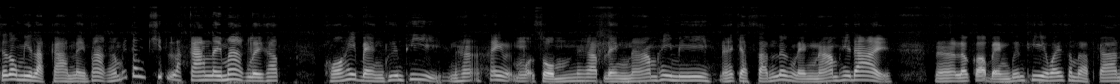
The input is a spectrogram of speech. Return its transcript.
จะต้องมีหลักการอะไรมากนะไม่ต้องคิดหลักการอะไรมากเลยครับ ขอให้แบ่งพื้นที่นะฮะให้เหมาะสมนะครับ แหล่งน้ำให้มีนะจัดสรรเรื่องแหล่งน้ำให้ได้นะแล้วก็แบ่งพื้นที่ไว้สำหรับการ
